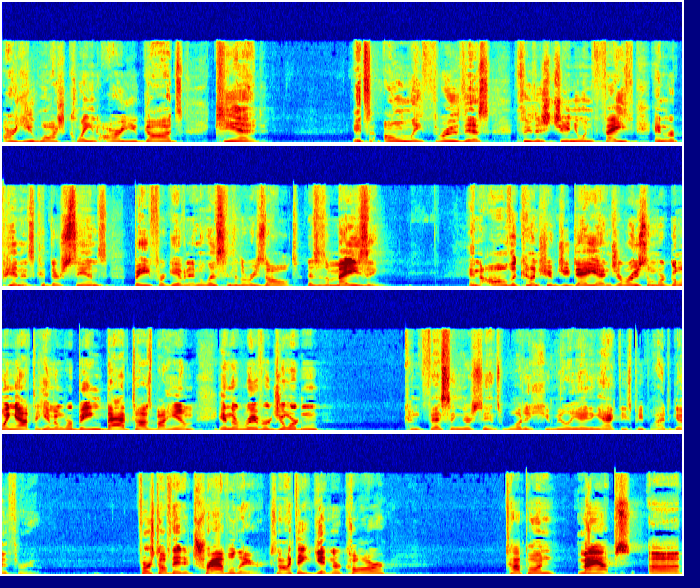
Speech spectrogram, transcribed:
Are you washed clean? Are you God's kid? It's only through this, through this genuine faith and repentance, could their sins be forgiven. And listen to the result. This is amazing. In all the country of Judea and Jerusalem, we're going out to him and we're being baptized by him in the river Jordan confessing their sins. What a humiliating act these people had to go through. First off, they had to travel there. It's not like they could get in their car, type on maps, uh,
